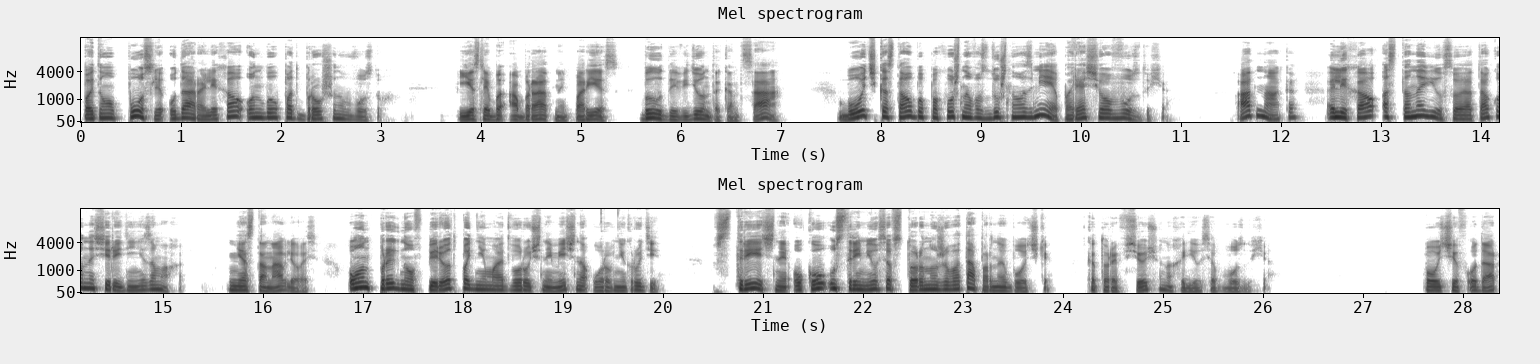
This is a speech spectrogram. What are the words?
поэтому после удара Лихао он был подброшен в воздух. Если бы обратный порез был доведен до конца, булочка стал бы похож на воздушного змея, парящего в воздухе. Однако Лихао остановил свою атаку на середине замаха. Не останавливаясь, он прыгнул вперед, поднимая двуручный меч на уровне груди. Встречный укол устремился в сторону живота парной бочки, который все еще находился в воздухе. Получив удар,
